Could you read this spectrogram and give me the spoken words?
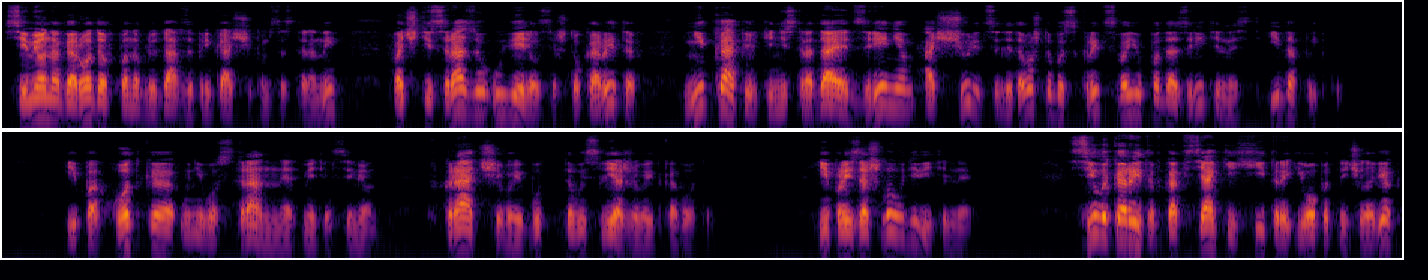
Семен Огородов, понаблюдав за приказчиком со стороны, почти сразу уверился, что Корытов ни капельки не страдает зрением, а щурится для того, чтобы скрыть свою подозрительность и допытку. И походка у него странная, отметил Семен, вкрадчивая, будто выслеживает кого-то. И произошло удивительное. Сила Корытов, как всякий хитрый и опытный человек,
